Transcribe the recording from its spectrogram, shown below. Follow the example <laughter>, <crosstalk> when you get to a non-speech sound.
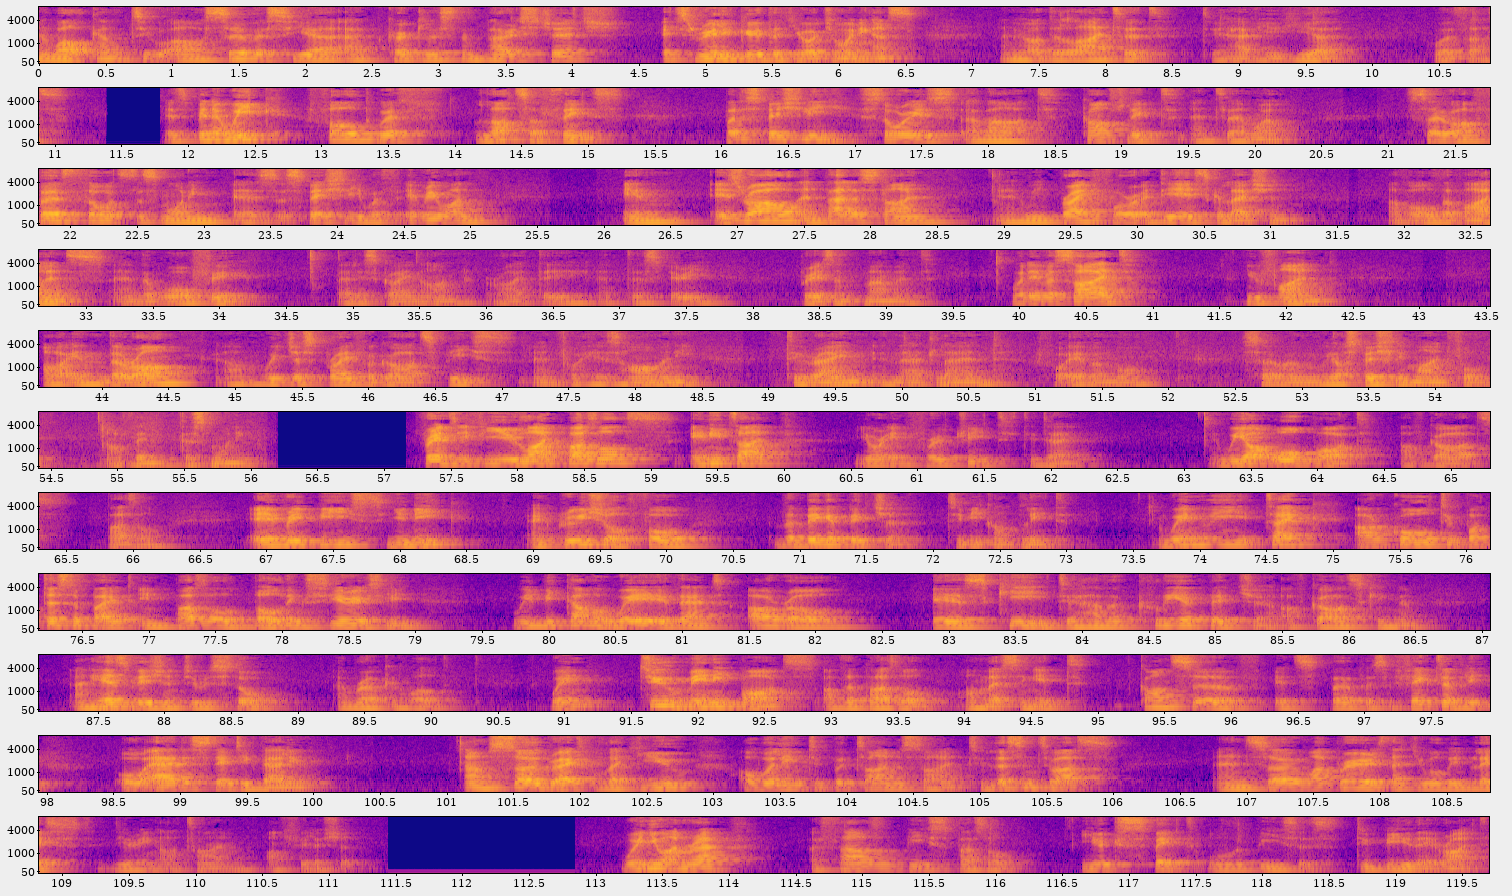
and welcome to our service here at Kirkliston Parish Church. It's really good that you are joining us, and we are delighted to have you here with us. It's been a week filled with lots of things, but especially stories about conflict and turmoil. So, our first thoughts this morning is especially with everyone in Israel and Palestine and we pray for a de escalation of all the violence and the warfare that is going on right there at this very present moment. Whatever side you find are in the wrong, um, we just pray for God's peace and for His harmony to reign in that land forevermore. So um, we are especially mindful of them this morning. Friends, if you like puzzles, any type, you're in for a treat today. We are all part of God's puzzle. Every piece unique and crucial for the bigger picture to be complete. When we take our call to participate in puzzle building seriously, we become aware that our role is key to have a clear picture of God's kingdom and his vision to restore a broken world. When too many parts of the puzzle are missing, it can't serve its purpose effectively or add aesthetic value. I'm so grateful that you are willing to put time aside to listen to us. And so, my prayer is that you will be blessed during our time of fellowship. When you unwrap a thousand piece puzzle, you expect all the pieces to be there, right?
